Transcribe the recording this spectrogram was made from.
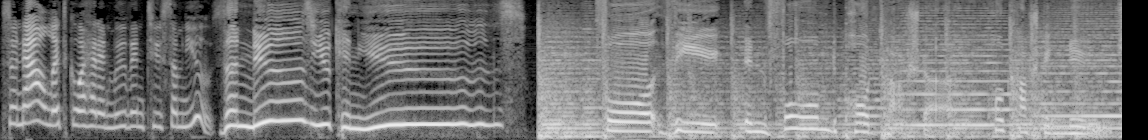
So now let's go ahead and move into some news. The news you can use for the informed podcaster. Podcasting news.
